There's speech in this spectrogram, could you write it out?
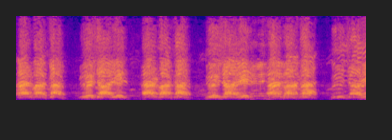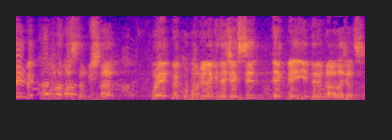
Erbakan! Mücahit Erbakan! Mücahit Erbakan! Mücahit ekmek kuponu bastırmışlar. Bu ekmek kuponuyla gideceksin, ekmeği indirimle alacaksın.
